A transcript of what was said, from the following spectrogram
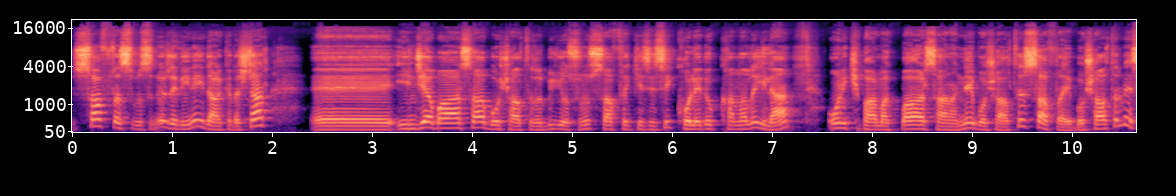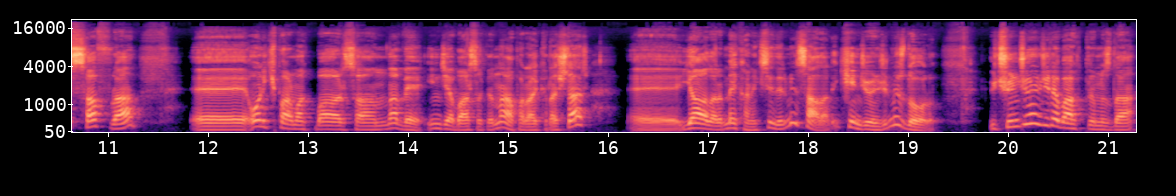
safra sıvısının özelliği neydi arkadaşlar? Ee, ince bağırsağı boşaltılır biliyorsunuz. Safra kesesi koledok kanalıyla 12 parmak bağırsağına ne boşaltır? Safrayı boşaltır ve safra e, 12 parmak bağırsağında ve ince bağırsakta ne yapar arkadaşlar? E, yağların mekanik sindirimini sağlar. İkinci öncülümüz doğru. Üçüncü öncüle baktığımızda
